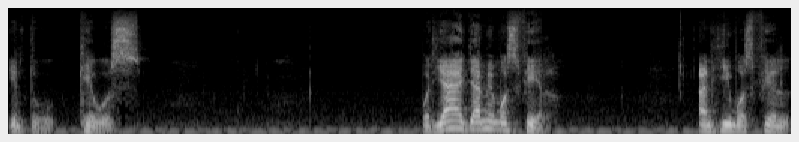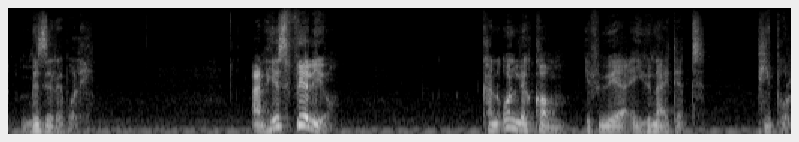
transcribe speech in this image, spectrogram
into chaos. But Yahya Jammeh must fail, and he must fail miserably. And his failure can only come if we are a united people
